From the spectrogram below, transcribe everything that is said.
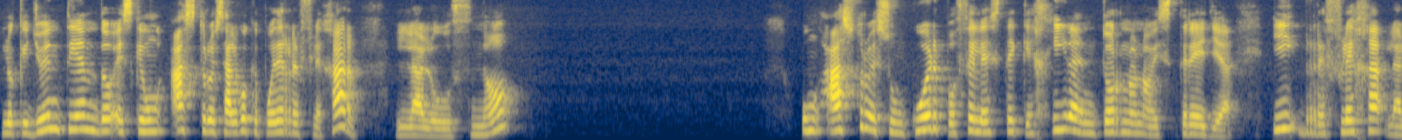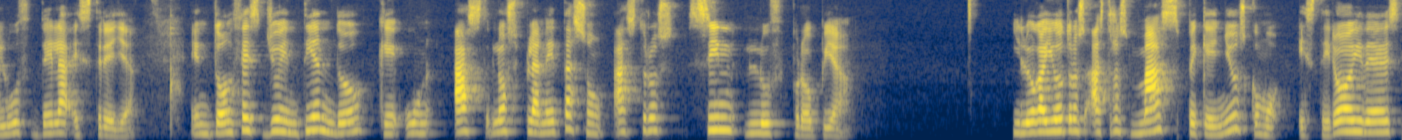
Lo que yo entiendo es que un astro es algo que puede reflejar la luz, ¿no? Un astro es un cuerpo celeste que gira en torno a una estrella y refleja la luz de la estrella. Entonces yo entiendo que los planetas son astros sin luz propia. Y luego hay otros astros más pequeños como esteroides,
